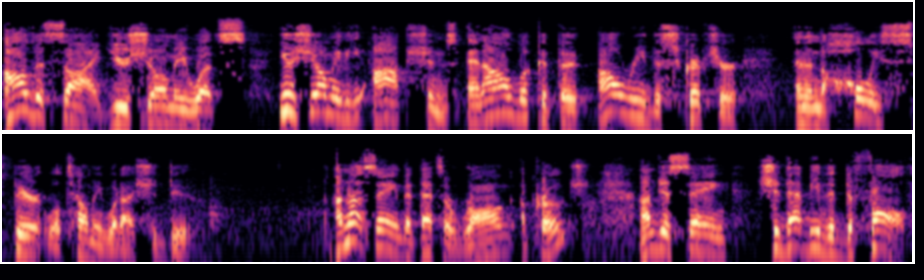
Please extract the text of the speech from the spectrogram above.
I'll decide. You show me what's, you show me the options, and I'll look at the, I'll read the scripture, and then the Holy Spirit will tell me what I should do. I'm not saying that that's a wrong approach. I'm just saying, should that be the default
